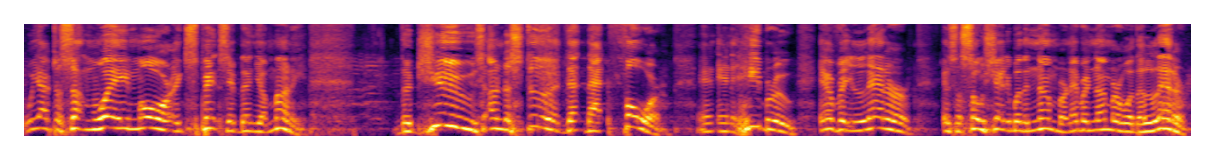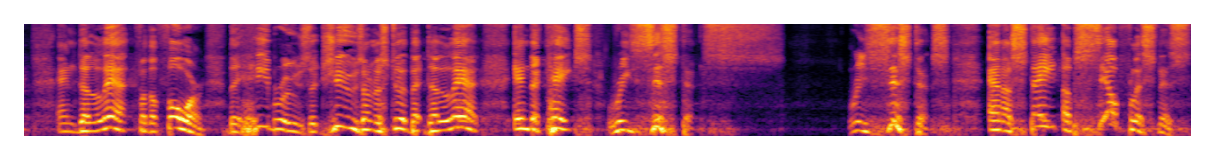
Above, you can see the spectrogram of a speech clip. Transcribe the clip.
We're after something way more expensive than your money the Jews understood that that four in, in, Hebrew, every letter is associated with a number and every number with a letter. And Dalet for the four, the Hebrews, the Jews understood that Dalet indicates resistance. Resistance and a state of selflessness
